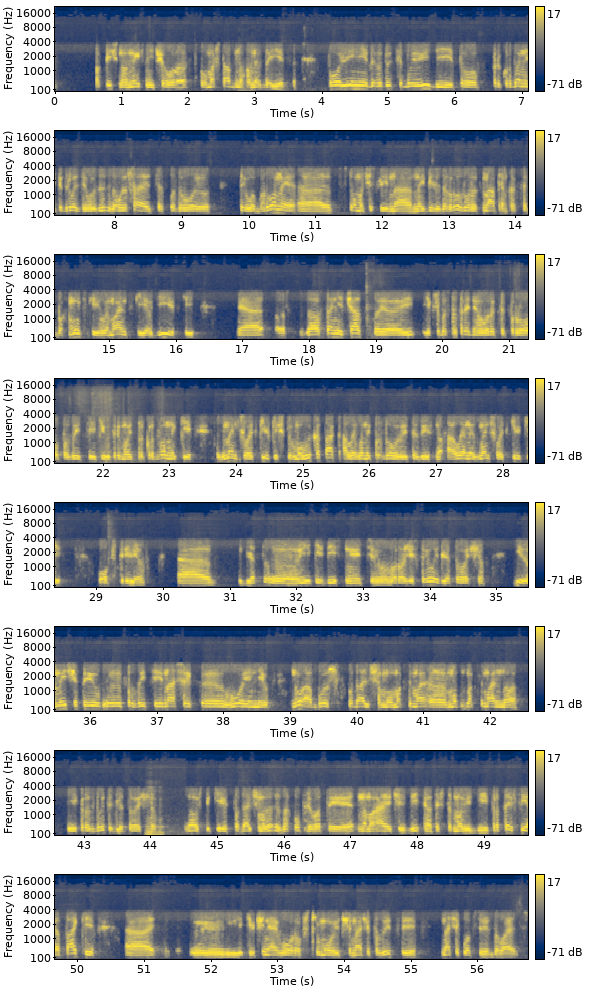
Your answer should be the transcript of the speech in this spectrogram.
фактично у них нічого такого масштабного не вдається. По лінії, де ведуться бойові дії, то прикордонні підрозділи залишаються складовою сил оборони, е, в тому числі на найбільш загрозливих напрямках це Бахмутський, Лиманський, Авдіївський. Е, За останній час, е, якщо безпосередньо говорити про позиції, які утримують прикордонники, зменшилась кількість штурмових атак, але вони продовжуються, звісно, але не зменшилась кількість обстрілів, е, для які здійснюють ворожі сили для того, щоб і знищити позиції наших воїнів, ну або ж в подальшому максима- максимально їх розбити для того, щоб знову ж таки в подальшому захоплювати, намагаючись здійснювати штурмові дії. Проте всі атаки, е, е, які вчиняє ворог, штурмуючи наші позиції, наші хлопці відбиваються.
